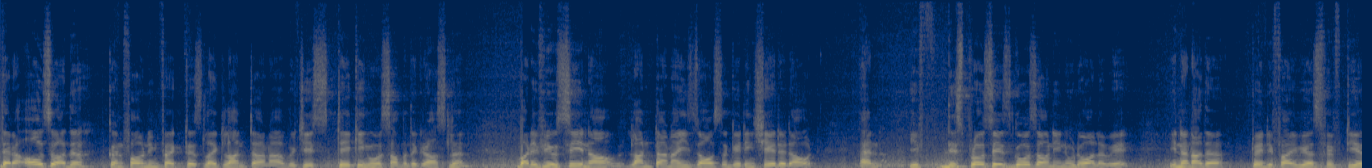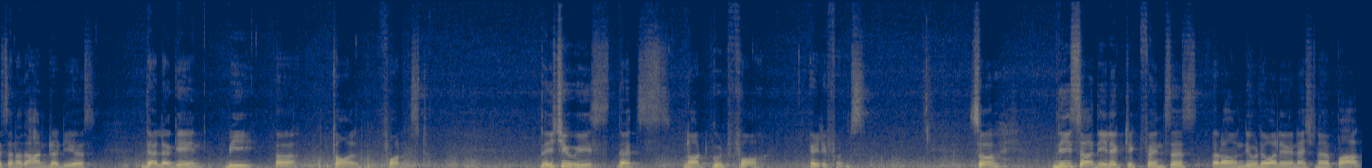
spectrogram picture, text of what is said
There are also other confounding factors like lantana, which is taking over some of the grassland. But if you see now, lantana is also getting shaded out. And if this process goes on in Udawalawe, in another 25 years, 50 years, another 100 years, there'll again be a tall forest. The issue is that's not good for elephants. So these are the electric fences around the Udawalawe National Park.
